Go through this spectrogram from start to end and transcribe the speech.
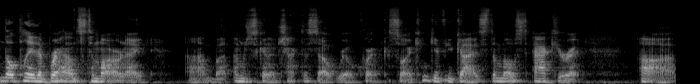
They'll play the Browns tomorrow night, uh, but I'm just gonna check this out real quick so I can give you guys the most accurate uh,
